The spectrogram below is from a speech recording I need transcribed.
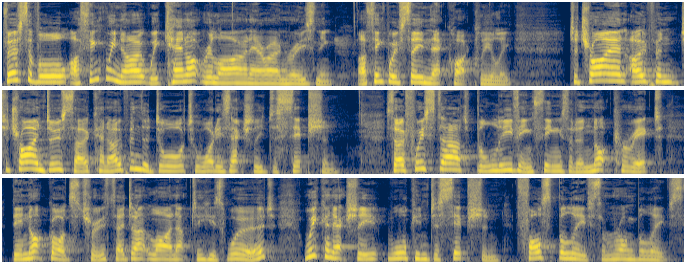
First of all, I think we know we cannot rely on our own reasoning. I think we've seen that quite clearly. To try and open to try and do so can open the door to what is actually deception. So if we start believing things that are not correct, they're not God's truth, they don't line up to His word, we can actually walk in deception, false beliefs, and wrong beliefs.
